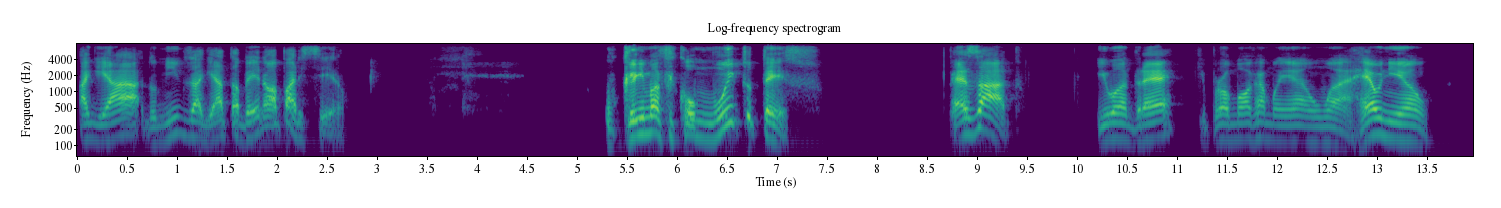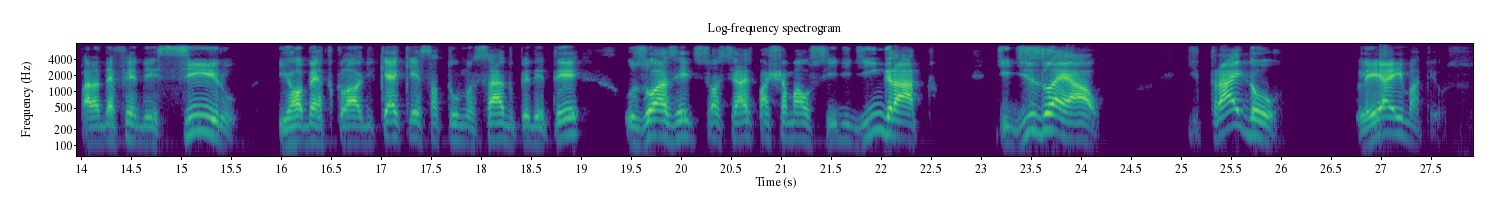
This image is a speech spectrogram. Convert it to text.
Aguiar, Domingos Aguiar também não apareceram. O clima ficou muito tenso, pesado. E o André, que promove amanhã uma reunião para defender Ciro e Roberto Cláudio, quer que essa turma saia do PDT, usou as redes sociais para chamar o Cid de ingrato, de desleal, de traidor. Leia aí, Matheus.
